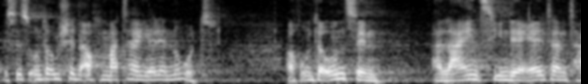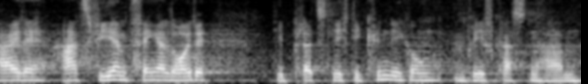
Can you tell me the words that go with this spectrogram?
ist es unter Umständen auch materielle Not. Auch unter uns sind alleinziehende Elternteile, Hartz-IV-Empfänger, Leute, die plötzlich die Kündigung im Briefkasten haben,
